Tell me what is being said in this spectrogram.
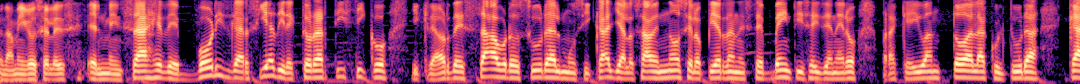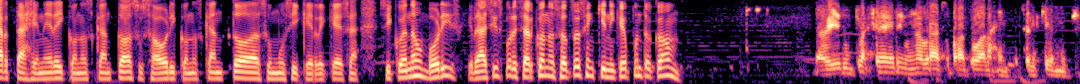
Bueno amigos, él es el mensaje de Boris García, director artístico y creador de Sabrosura, el musical. Ya lo saben, no se lo pierdan este 26 de enero para que vivan toda la cultura cartagenera y conozcan toda su sabor y conozcan toda su música y riqueza. Así que bueno, Boris, gracias por estar con nosotros en quinique.com. David, un placer y un abrazo para toda la gente. Se les quiere mucho.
